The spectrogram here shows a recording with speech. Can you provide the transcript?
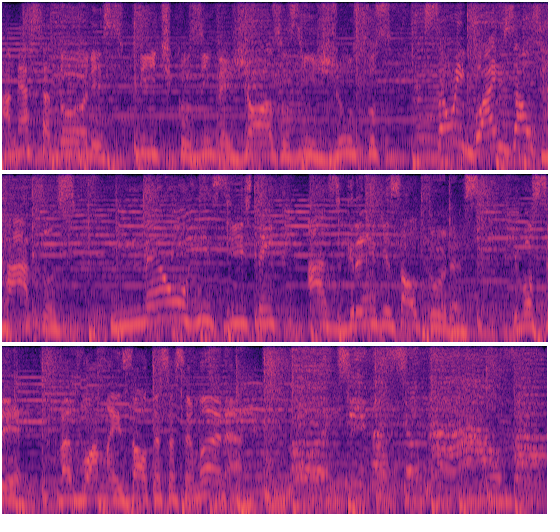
Ameaçadores, críticos, invejosos, injustos são iguais aos ratos. Não resistem às grandes alturas. E você, vai voar mais alto essa semana? Motivacional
